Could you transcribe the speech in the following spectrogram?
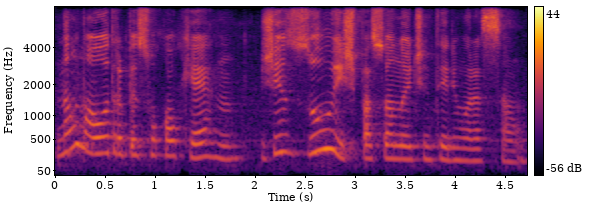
não uma outra pessoa qualquer, Jesus passou a noite inteira em oração.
